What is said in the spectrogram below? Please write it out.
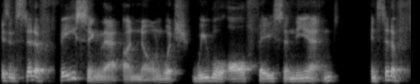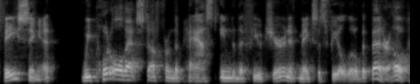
is instead of facing that unknown, which we will all face in the end, instead of facing it, we put all that stuff from the past into the future and it makes us feel a little bit better. Oh,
